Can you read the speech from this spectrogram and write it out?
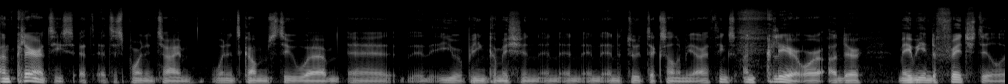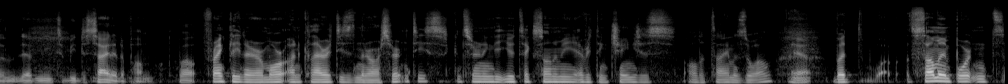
unclarities at, at this point in time when it comes to um, uh, the European Commission and and, and, and to the taxonomy? Are things unclear or under maybe in the fridge still and that need to be decided upon? Well, frankly, there are more unclarities than there are certainties concerning the EU taxonomy. Everything changes all the time as well. Yeah. But w- some important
